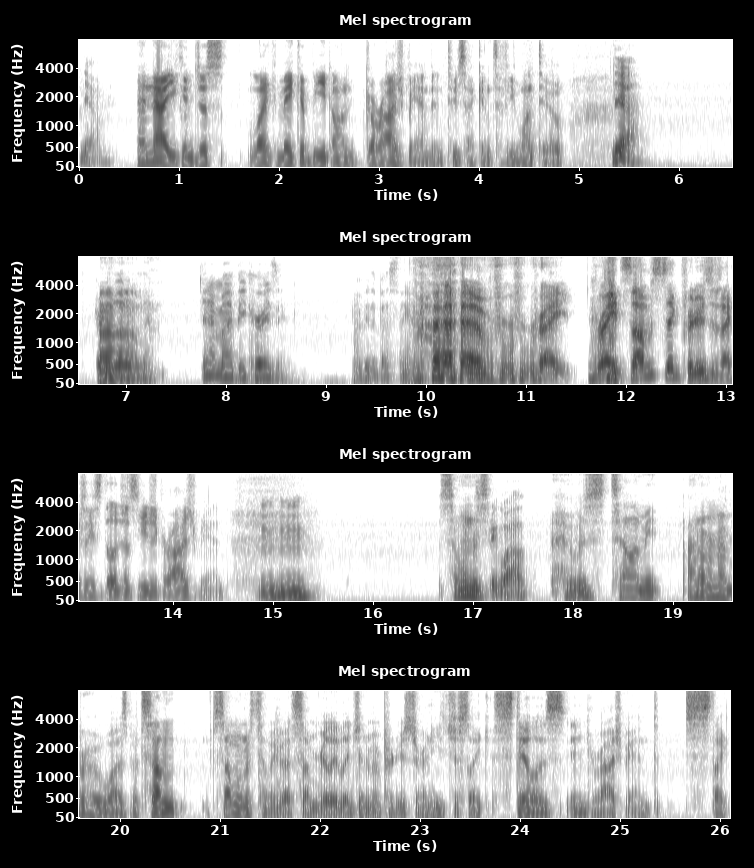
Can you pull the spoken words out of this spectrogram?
Yeah, and now you can just like make a beat on GarageBand in two seconds if you want to. yeah. Pretty Um, literally, and it might be crazy. Might be the best thing ever. right, right. Some sick producers actually still just use GarageBand. mm-hmm. Someone was Pretty wild. who was telling me I don't remember who it was, but some someone was telling me about some really legitimate producer, and he's just like still is in GarageBand. Just like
